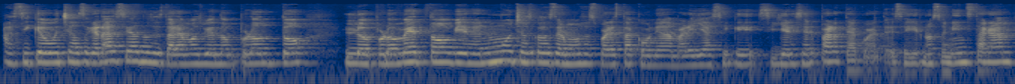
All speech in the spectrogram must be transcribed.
Así que muchas gracias, nos estaremos viendo pronto, lo prometo, vienen muchas cosas hermosas para esta comunidad amarilla, así que si quieres ser parte, acuérdate de seguirnos en Instagram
